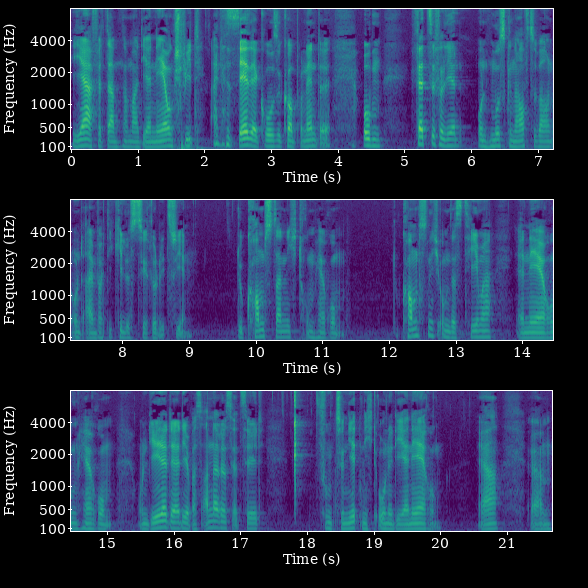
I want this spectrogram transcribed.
ja, verdammt nochmal, die Ernährung spielt eine sehr, sehr große Komponente, um Fett zu verlieren und Muskeln aufzubauen und einfach die Kilos zu reduzieren. Du kommst da nicht drum herum. Du kommst nicht um das Thema Ernährung herum. Und jeder, der dir was anderes erzählt, funktioniert nicht ohne die Ernährung. Ja, ähm,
